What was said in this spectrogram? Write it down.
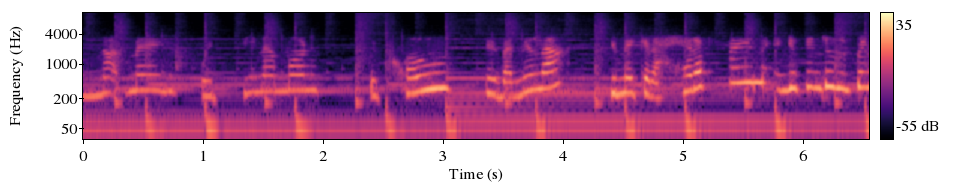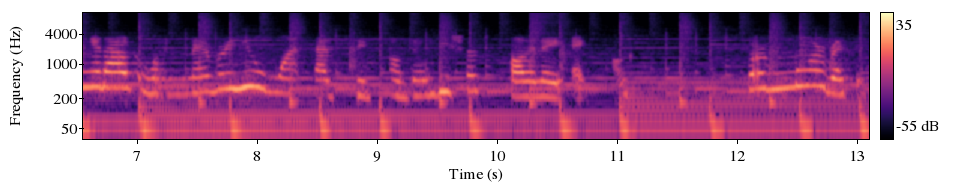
nutmeg, with cinnamon, with cloves, with vanilla. You make it ahead of time and you can just bring it out whenever you want that sip of delicious holiday eggnog. For more recipes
